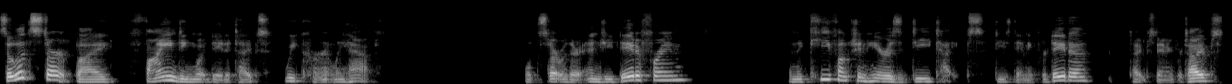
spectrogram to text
So let's start by finding what data types we currently have. We'll start with our ng data frame. And the key function here is d types, d standing for data, type standing for types.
